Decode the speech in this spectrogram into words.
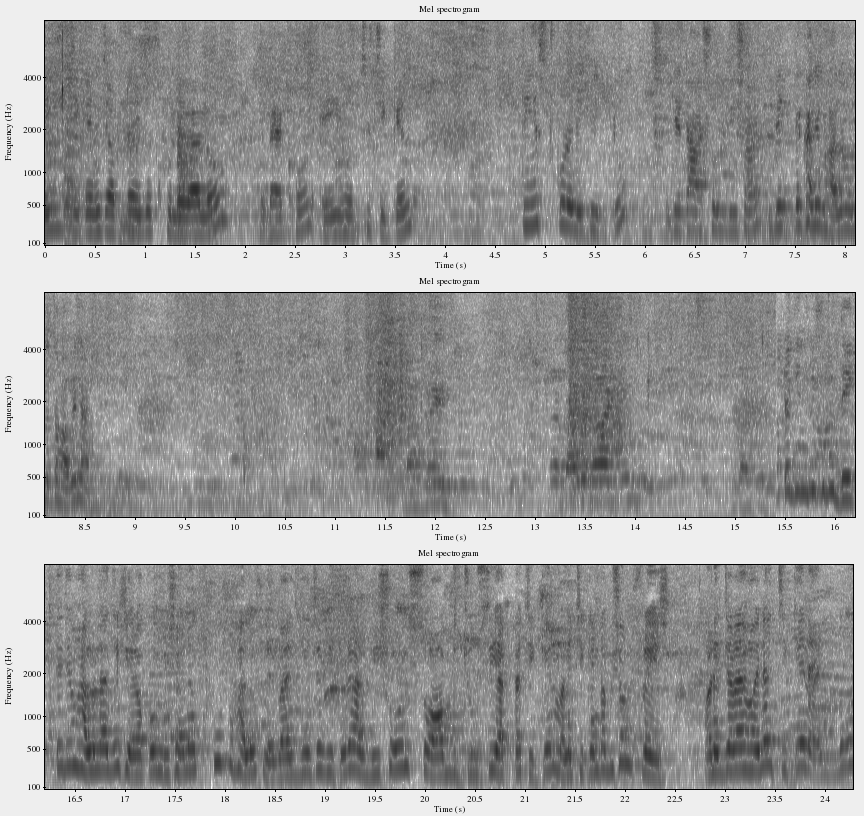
এই চিকেন চাপটা এই যে খুলে গেল। দেখো, এই হচ্ছে চিকেন টেস্ট করে দেখি একটু, যেটা আসল বিষয়। দেখতে খালি ভালো হলে তো হবে না। এটা কিন্তু শুধু দেখতে যে ভালো লাগে, সেরকম বিষয় না। খুব ভালো ফ্লেভার দিয়েছে ভিতরে, আর ভীষণ সফট জুসি একটা চিকেন মানে চিকেনটা ভীষণ ফ্রেশ অনেক জায়গায় হয় না চিকেন একদম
